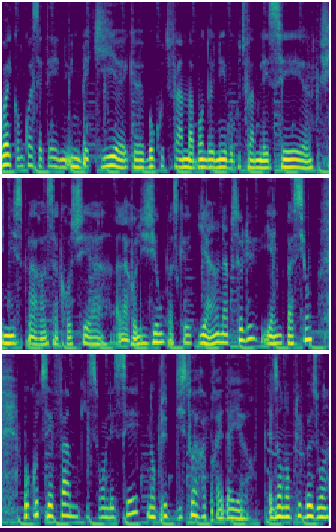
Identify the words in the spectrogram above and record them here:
Ouais, comme quoi c'était une, béquille et que beaucoup de femmes abandonnées, beaucoup de femmes laissées finissent par s'accrocher à, à, la religion parce qu'il y a un absolu, il y a une passion. Beaucoup de ces femmes qui sont laissées n'ont plus d'histoire après d'ailleurs. Elles en ont plus besoin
